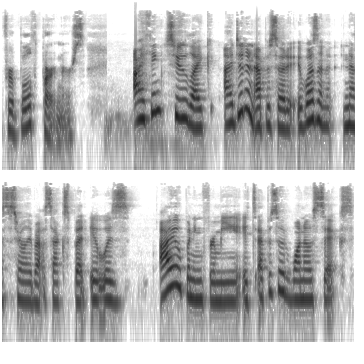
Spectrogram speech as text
for both partners. I think too like i did an episode it wasn't necessarily about sex but it was eye opening for me. It's episode 106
